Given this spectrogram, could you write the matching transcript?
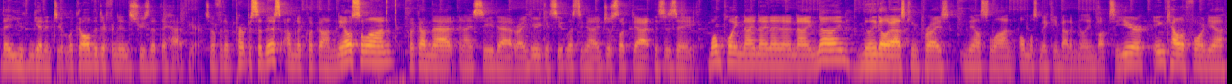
that you can get into. Look at all the different industries that they have here. So for the purpose of this, I'm gonna click on nail salon, click on that, and I see that right here, you can see a listing that I just looked at. This is a 1.999999 million dollar asking price nail salon, almost making about a million bucks a year in California.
